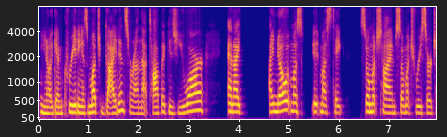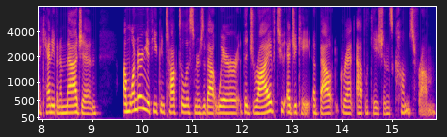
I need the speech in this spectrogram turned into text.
you know again creating as much guidance around that topic as you are and i I know it must it must take so much time, so much research. I can't even imagine. I'm wondering if you can talk to listeners about where the drive to educate about grant applications comes from.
